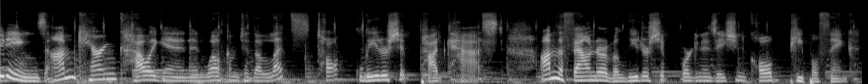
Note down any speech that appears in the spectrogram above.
Greetings, I'm Karen Colligan, and welcome to the Let's Talk Leadership podcast. I'm the founder of a leadership organization called People Think,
